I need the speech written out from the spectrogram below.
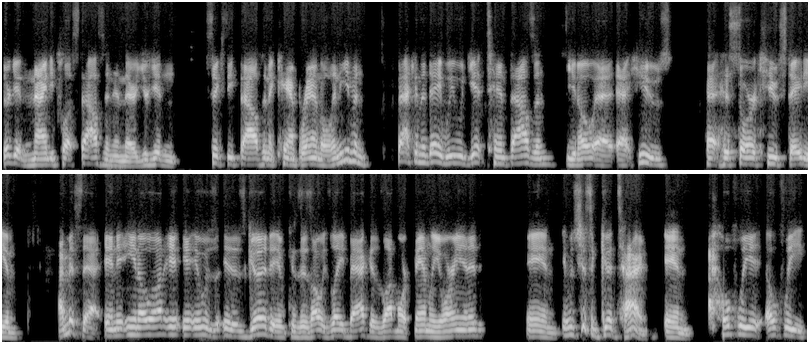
they're getting 90 plus thousand in there. You're getting 60,000 at Camp Randall. And even back in the day, we would get 10,000, you know, at, at Hughes, at historic Hughes Stadium. I miss that. And it, you know what? It, it, was, it was good because it was always laid back. It was a lot more family oriented and it was just a good time. And hopefully, hopefully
